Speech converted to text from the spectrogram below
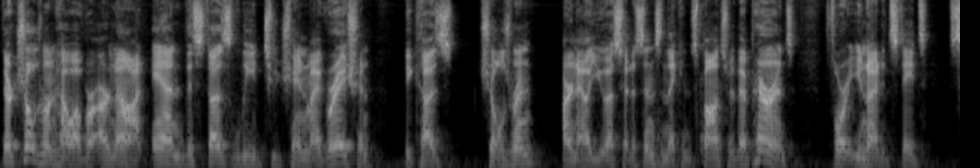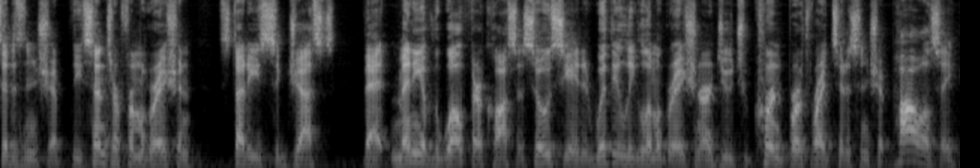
Their children, however, are not. And this does lead to chain migration because children are now U.S. citizens and they can sponsor their parents for United States citizenship. The Center for Immigration Studies suggests that many of the welfare costs associated with illegal immigration are due to current birthright citizenship policy.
